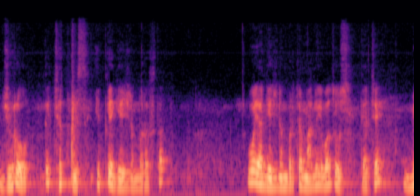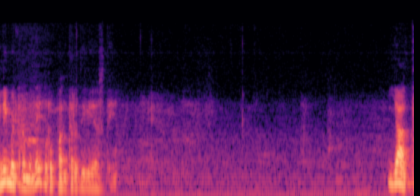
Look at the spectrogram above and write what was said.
झिरो ते छत्तीस इतके गेज नंबर असतात. व या गेज नंबरच्या मागील बाजूस त्याचे मिलीमीटरमध्ये रूपांतर दिले असते. यात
